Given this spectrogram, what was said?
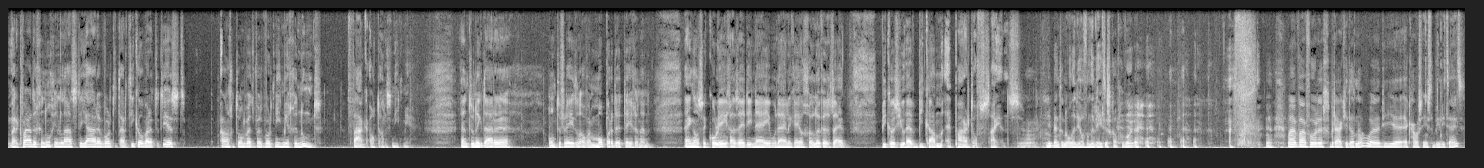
merkwaardig genoeg in de laatste jaren wordt het artikel waar het het eerst aangetoond werd... wordt niet meer genoemd. Vaak althans niet meer. En toen ik daar uh, ontevreden over mopperde tegen een Engelse collega zei die... nee, je moet eigenlijk heel gelukkig zijn... because you have become a part of science. Ja, je bent een onderdeel van de wetenschap geworden. ja. Maar waarvoor uh, gebruik je dat nou, uh, die uh, Eckhouse-instabiliteit?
